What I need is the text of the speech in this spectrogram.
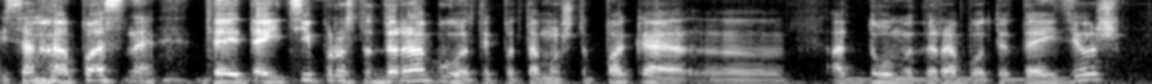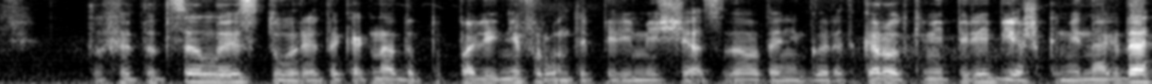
И самое опасное дойти просто до работы, потому что пока от дома до работы дойдешь, это целая история. Это как надо по, по линии фронта перемещаться. Да? Вот они говорят, короткими перебежками. Иногда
